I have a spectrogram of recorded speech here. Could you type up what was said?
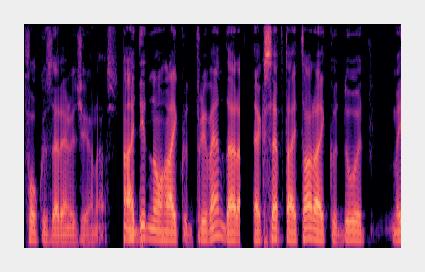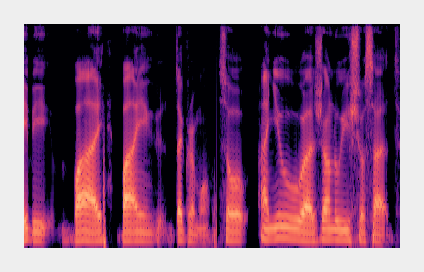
focus that energy on us. I didn't know how I could prevent that, except I thought I could do it maybe by buying Degremont. So I knew uh, Jean Louis Chaussade.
